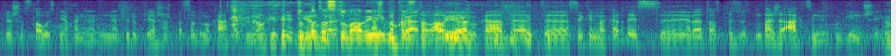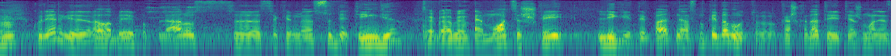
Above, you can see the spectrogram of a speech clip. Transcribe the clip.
prieš atstovus nieko ne, neturiu prieš, aš pats advokatas, žinau, kaip jie Tu dirba. pats atstovauji, jeigu ką. atstovauju, Jo. jeigu ką, bet, e, sakykime, kartais e, yra tos pozicijos, nu, pažiūrėjau, akcininkų ginčiai, uh -huh. kurie irgi yra labai populiarūs, e, sakykime, sudėtingi, Taip, be abejo. emociškai lygiai taip pat, nes, nu kaip bebūtų, kažkada tai tie žmonės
